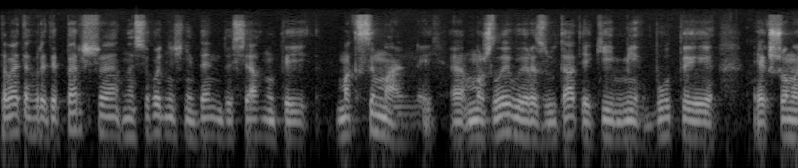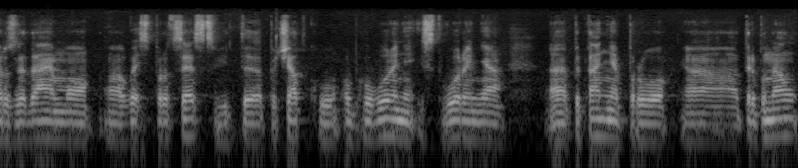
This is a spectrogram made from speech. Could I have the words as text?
Давайте говорити перше на сьогоднішній день досягнутий максимальний е, можливий результат, який міг бути, якщо ми розглядаємо е, весь процес від е, початку обговорення і створення питання про трибунал,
